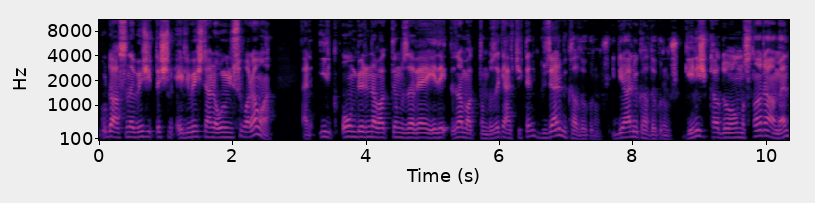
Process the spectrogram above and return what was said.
burada aslında Beşiktaş'ın 55 tane oyuncusu var ama yani ilk 11'ine baktığımızda veya yedeklerine baktığımızda gerçekten güzel bir kadro kurmuş. ideal bir kadro kurmuş. Geniş kadro olmasına rağmen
